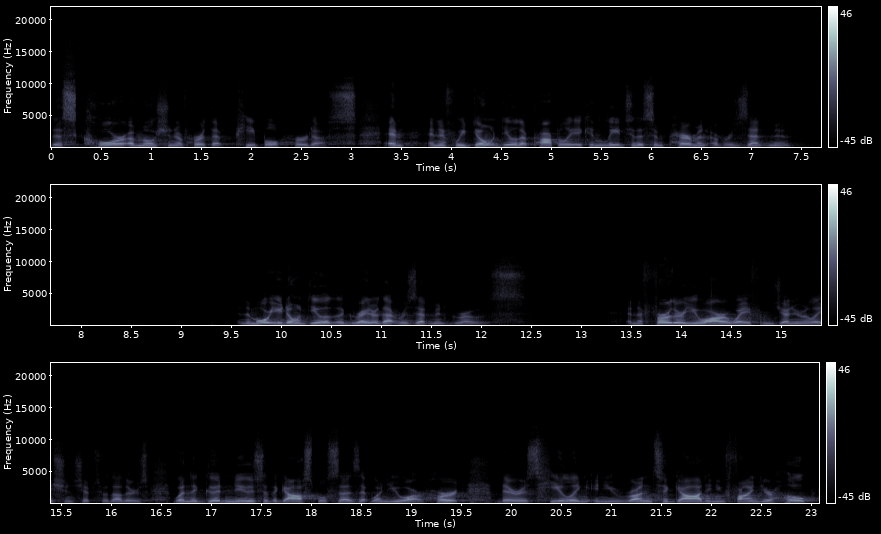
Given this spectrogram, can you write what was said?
this core emotion of hurt that people hurt us. And, and if we don't deal with it properly, it can lead to this impairment of resentment. And the more you don't deal with it, the greater that resentment grows. And the further you are away from genuine relationships with others, when the good news of the gospel says that when you are hurt, there is healing, and you run to God and you find your hope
